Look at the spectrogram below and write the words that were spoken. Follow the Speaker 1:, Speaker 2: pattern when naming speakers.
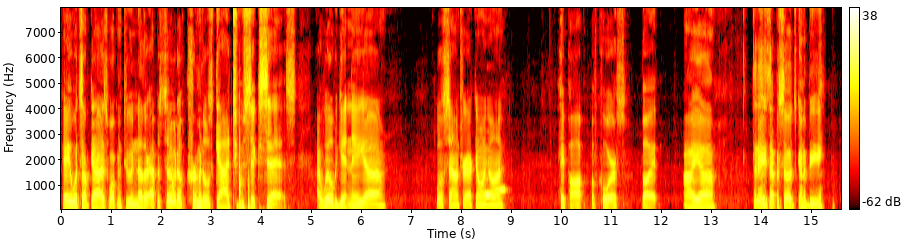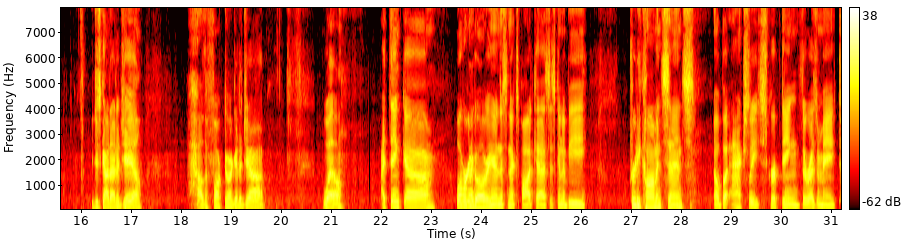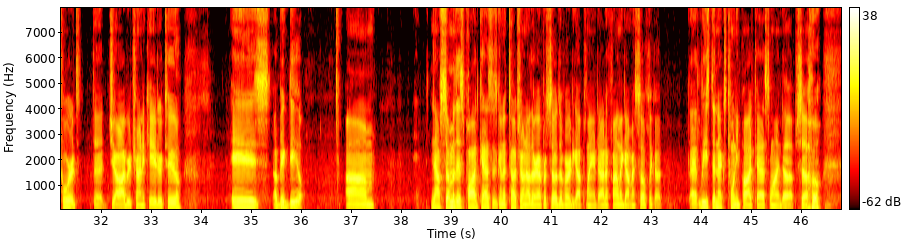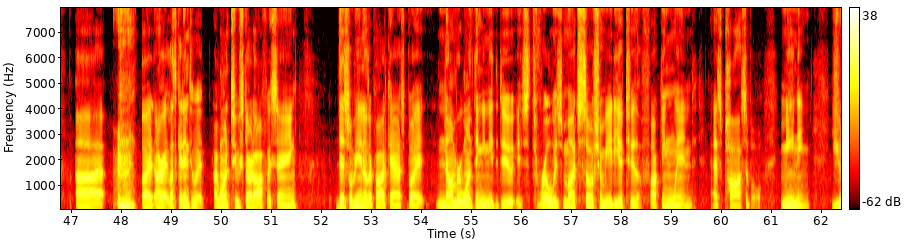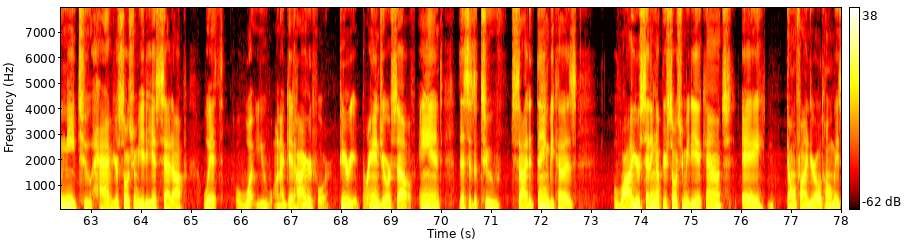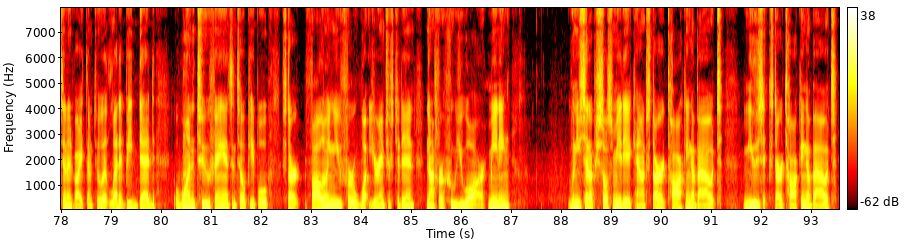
Speaker 1: Hey, what's up, guys? Welcome to another episode of Criminal's Guide to Success. I will be getting a uh, little soundtrack going on, hip hop, of course, but I uh, today's episode's gonna be you just got out of jail. How the fuck do I get a job? Well, I think uh, what we're gonna go over here in this next podcast is gonna be pretty common sense know, but actually scripting the resume towards the job you're trying to cater to is a big deal. Um, now, some of this podcast is going to touch on other episodes I've already got planned out. I finally got myself like a at least the next 20 podcasts lined up. So, uh, but all right, let's get into it. I want to start off with saying this will be another podcast, but number one thing you need to do is throw as much social media to the fucking wind as possible. Meaning, you need to have your social media set up with what you want to get hired for. Period. Brand yourself. And this is a two sided thing because while you're setting up your social media accounts, A, don't find your old homies and invite them to it. Let it be dead one two fans until people start following you for what you're interested in not for who you are. Meaning when you set up your social media account start talking about music. Start talking about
